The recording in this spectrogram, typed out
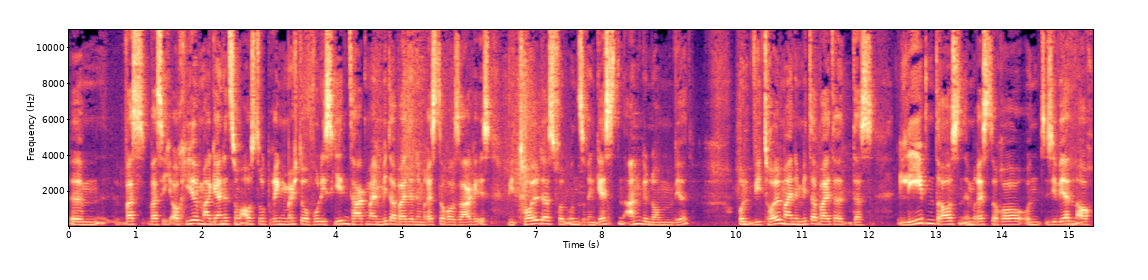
was, was ich auch hier mal gerne zum Ausdruck bringen möchte, obwohl ich es jeden Tag meinen Mitarbeitern im Restaurant sage, ist, wie toll das von unseren Gästen angenommen wird und wie toll meine Mitarbeiter das leben draußen im Restaurant und sie werden auch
